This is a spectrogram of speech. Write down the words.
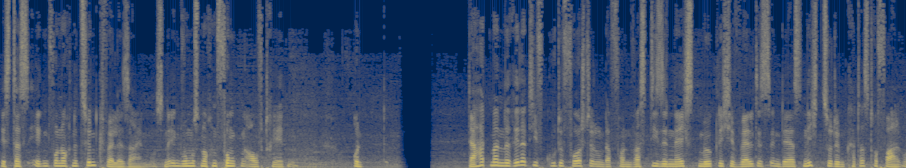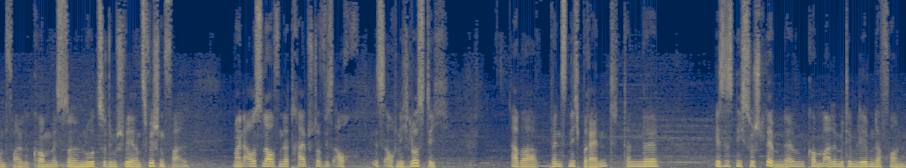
ist, dass irgendwo noch eine Zündquelle sein muss. Ne? Irgendwo muss noch ein Funken auftreten. Da hat man eine relativ gute Vorstellung davon, was diese nächstmögliche Welt ist, in der es nicht zu dem katastrophalen Unfall gekommen ist, sondern nur zu dem schweren Zwischenfall. Mein auslaufender Treibstoff ist auch, ist auch nicht lustig. Aber wenn es nicht brennt, dann äh, ist es nicht so schlimm, ne? Dann kommen alle mit dem Leben davon.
